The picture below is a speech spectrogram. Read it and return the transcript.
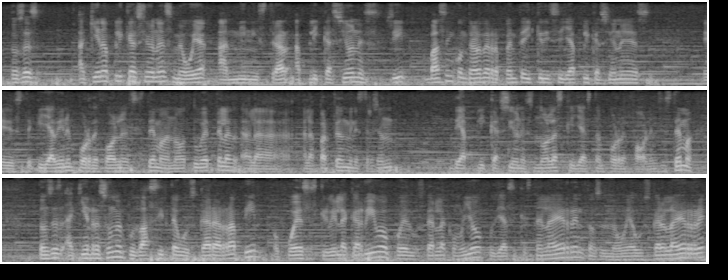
Entonces aquí en aplicaciones me voy a administrar aplicaciones, ¿sí? Vas a encontrar de repente ahí que dice ya aplicaciones este, que ya vienen por default en el sistema, ¿no? Tú vete a la, a la parte de administración de aplicaciones, no las que ya están por default en el sistema. Entonces, aquí en resumen, pues vas a irte a buscar a Rappi, o puedes escribirla acá arriba, o puedes buscarla como yo, pues ya sé que está en la R, entonces me voy a buscar a la R,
